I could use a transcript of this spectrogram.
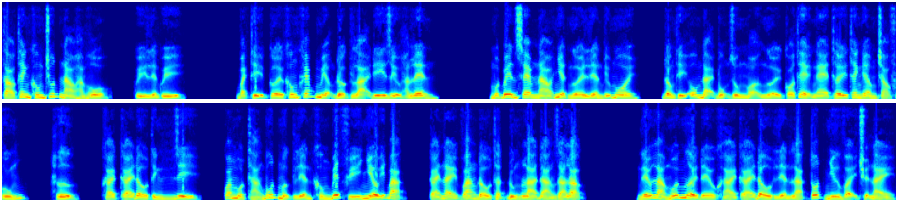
Tào Thanh không chút nào hàm hồ, quỳ liền quỳ. Bạch thị cười không khép miệng được lại đi dịu hắn lên. Một bên xem náo nhiệt người liền bĩu môi, đồng thị ôm đại bụng dùng mọi người có thể nghe thấy thanh âm trào phúng. Hừ, khái cái đầu tính gì, qua một tháng bút mực liền không biết phí nhiều ít bạc, cái này vang đầu thật đúng là đáng giá lạc. Nếu là mỗi người đều khái cái đầu liền lạc tốt như vậy chuyện này,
